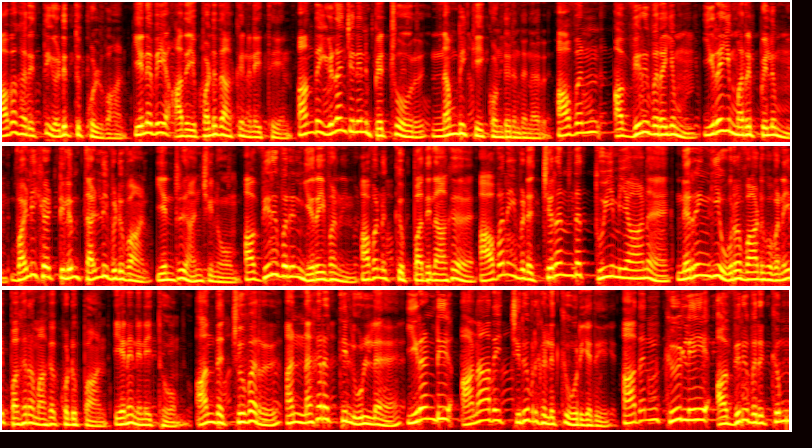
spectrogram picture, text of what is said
அபகரித்து எடுத்துக் கொள்வான் எனவே அதை பழுதாக்க நினைத்தேன். அந்த இளைஞனின் பெற்றோர் நம்பிக்கை கொண்டிருந்தனர். அவன் அவ்விருவரையும் இறை மறுப்பிலும் வழிகட்டிலும் தள்ளி விடுவான் என்று அஞ்சினோம். அவ்விருவரின் இறைவன் அவனுக்கு பதிலாக அவனை விட சிறந்த தூய்மையான நெருங்கி உறவாடுபவனை பகரமாக கொடுப்பான் என நினைத்தோம். அந்த சுவர் அந்நகரத்தில் உள்ள இரண்டு அனாதை சிறுவர்களுக்கு உரியது. அதன் கீழே அவ்விருவருக்கும்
